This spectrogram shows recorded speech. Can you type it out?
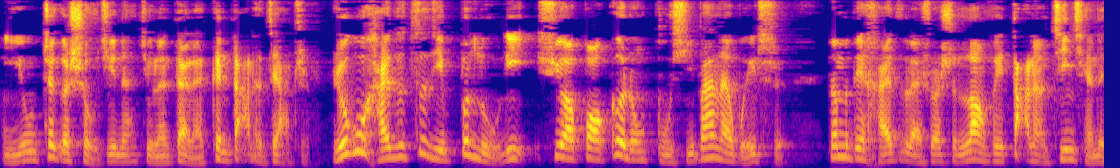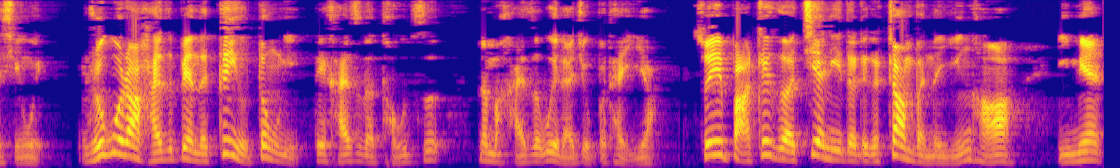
你用这个手机呢，就能带来更大的价值。如果孩子自己不努力，需要报各种补习班来维持。那么对孩子来说是浪费大量金钱的行为。如果让孩子变得更有动力，对孩子的投资，那么孩子未来就不太一样。所以把这个建立的这个账本的银行啊，里面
